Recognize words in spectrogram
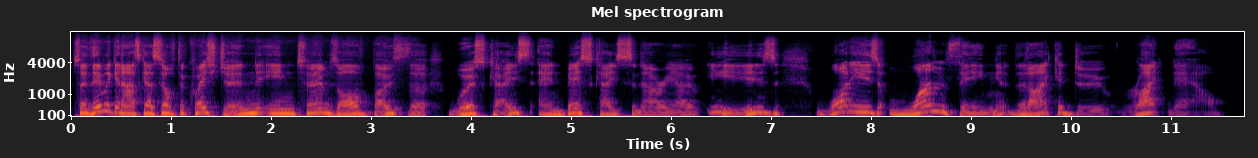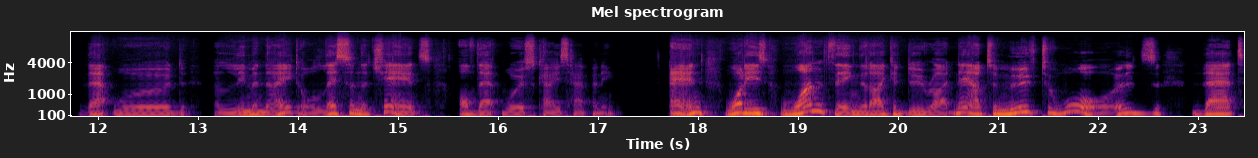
So then we can ask ourselves the question in terms of both the worst case and best case scenario is what is one thing that I could do right now that would eliminate or lessen the chance of that worst case happening? And what is one thing that I could do right now to move towards that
